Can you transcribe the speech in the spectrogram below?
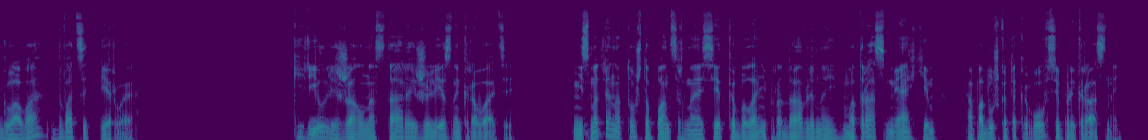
Глава 21 Кирилл лежал на старой железной кровати. Несмотря на то, что панцирная сетка была не продавленной, матрас мягким, а подушка так и вовсе прекрасной,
